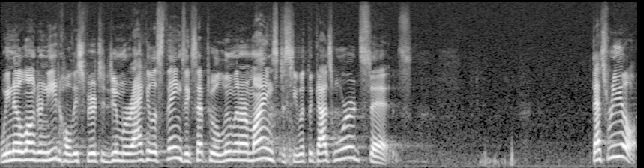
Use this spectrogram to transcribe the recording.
we no longer need Holy Spirit to do miraculous things except to illumine our minds to see what the God's Word says. That's real.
